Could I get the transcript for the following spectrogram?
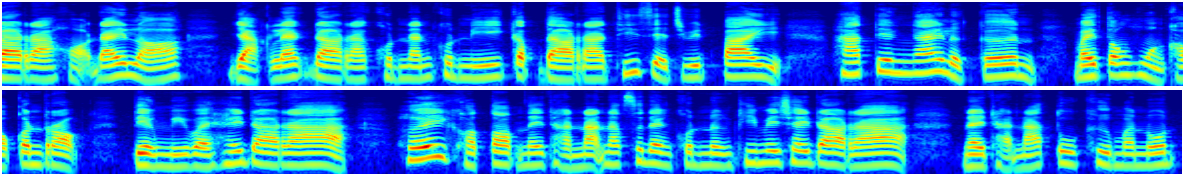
ดาราเหาะได้เหรอ อยากแลกดาราคนนั้นคนนี้กับดาราที่เสียชีวิตไป หาเตียงง่ายเหลือเกิน ไม่ต้องห่วงเขากันหรอก เตียงมีไว้ให้ดาราเฮ้ย ขอตอบในฐานะนักแสดงคนหนึ่งที่ไม่ใช่ดารา ในฐานะตูคือมนุษย์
